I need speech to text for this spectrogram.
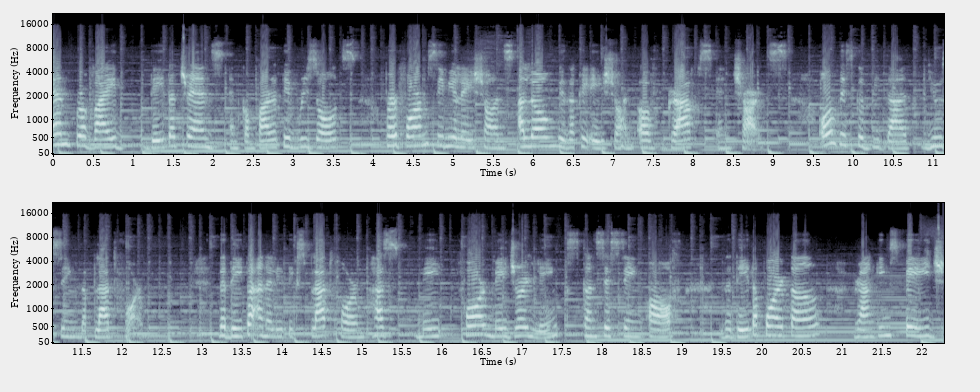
and provide data trends and comparative results, perform simulations along with the creation of graphs and charts. All this could be done using the platform. The data analytics platform has made four major links consisting of the data portal, rankings page,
